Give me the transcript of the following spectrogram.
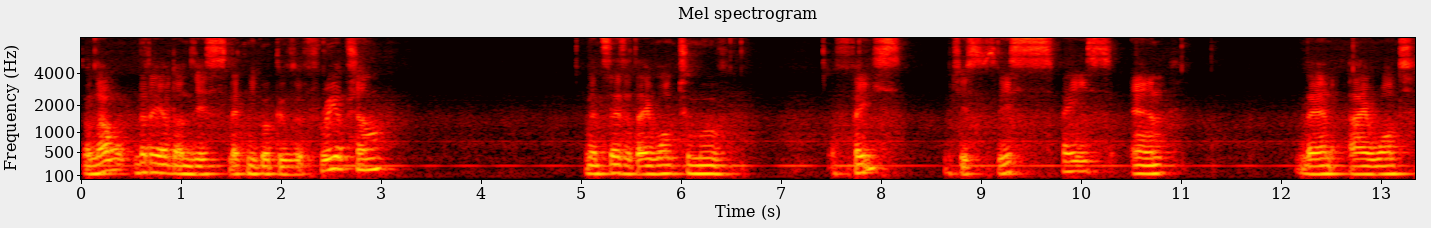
So now that I have done this, let me go to the free option. Let's say that I want to move a face, which is this face, and then I want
